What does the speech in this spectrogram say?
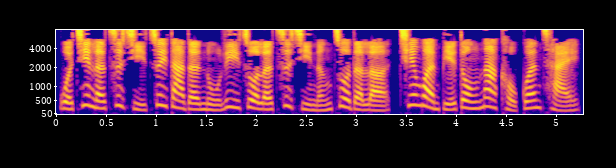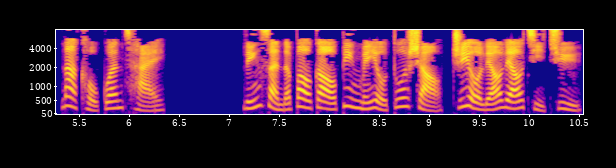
我尽了自己最大的努力，做了自己能做的了，千万别动那口棺材，那口棺材。零散的报告并没有多少，只有寥寥几句。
